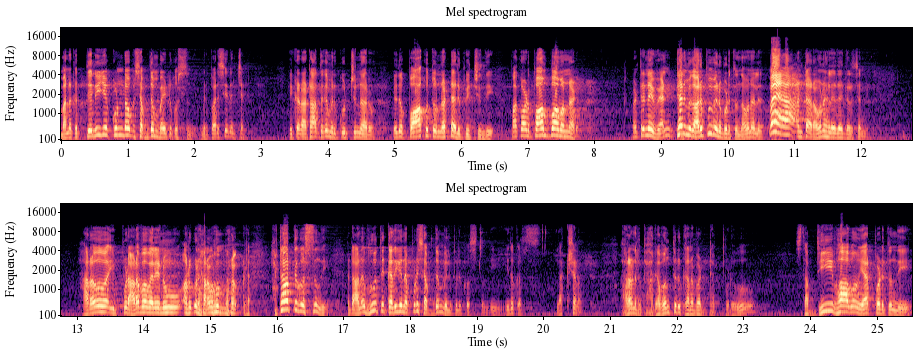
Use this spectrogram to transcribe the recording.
మనకు తెలియకుండా ఒక శబ్దం బయటకు వస్తుంది మీరు పరిశీలించండి. ఇక్కడ హఠాత్తుగా మీరు కూర్చున్నారు. ఏదో పాకుతున్నట్టు అనిపించింది. పక్కవాడు పాం పాం అన్నాడు. వెంటనే వెంటనే మీకు అరుపు వినపడుతుంది. అవునా లేదా? వే! అంటారు. అవునా లేదా తెలుసండి. అరవ ఇప్పుడు అరవవలెను అనుకుని అరవ మనం అక్కడ హఠాత్తుగా వస్తుంది. అంటే అనుభూతి కలిగినప్పుడు శబ్దం వెలుపులకు వస్తుంది. ఇదొక లక్షణం. అలాంటి భగవంతుడు కనబడ్డప్పుడు స్తబ్దీభావం ఏర్పడుతుంది.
